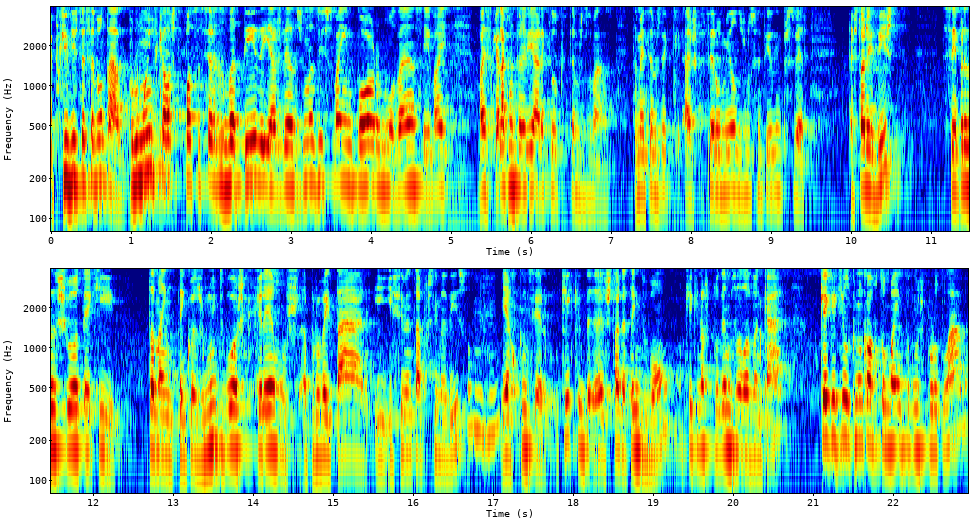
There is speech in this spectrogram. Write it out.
é porque existe essa vontade. Por muito que ela possa ser rebatida e às vezes, mas isso vai impor mudança e vai, vai se calhar contrariar aquilo que temos de base. Também temos acho que ser humildes no sentido de perceber a história existe, se a empresa chegou até aqui, também tem coisas muito boas que queremos aproveitar e, e cimentar por cima disso, uhum. e é reconhecer o que é que a história tem de bom, o que é que nós podemos alavancar, o que é que aquilo que não corre tão bem podemos pôr de lado,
